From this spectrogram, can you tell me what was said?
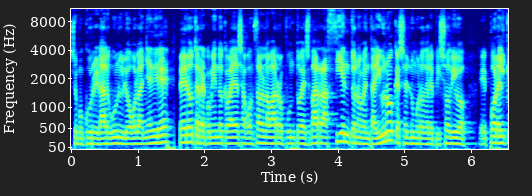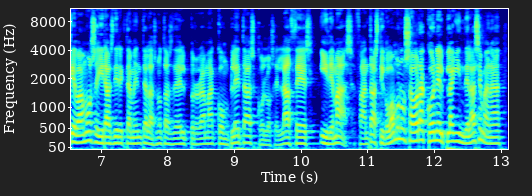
se me ocurrirá alguno y luego lo añadiré. Pero te recomiendo que vayas a gonzalonavarro.es barra 191, que es el número del episodio eh, por el que vamos, e irás directamente a las notas del programa completas con los enlaces y demás. Fantástico. Vámonos ahora con el plugin de la semana,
